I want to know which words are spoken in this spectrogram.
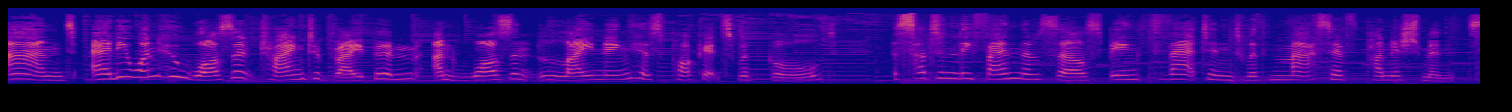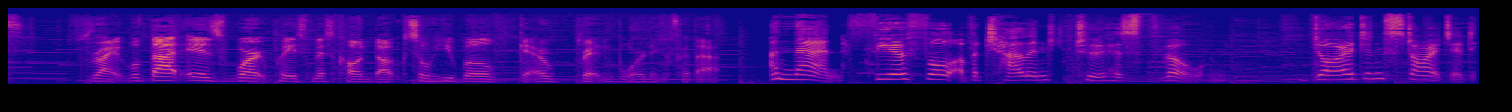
And anyone who wasn't trying to bribe him and wasn't lining his pockets with gold suddenly found themselves being threatened with massive punishments. Right, well, that is workplace misconduct, so he will get a written warning for that. And then, fearful of a challenge to his throne, Dardan started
